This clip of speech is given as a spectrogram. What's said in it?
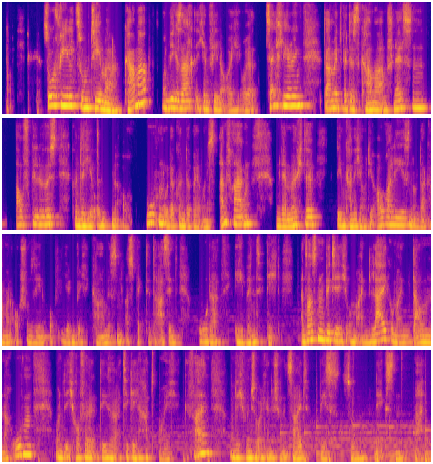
So viel zum Thema Karma. Und wie gesagt, ich empfehle euch euer Zellclearing. Damit wird das Karma am schnellsten aufgelöst. Könnt ihr hier unten auch buchen oder könnt ihr bei uns anfragen. Und wer möchte, dem kann ich auch die Aura lesen und da kann man auch schon sehen, ob irgendwelche karmischen Aspekte da sind oder eben nicht. Ansonsten bitte ich um ein Like, um einen Daumen nach oben und ich hoffe, dieser Artikel hat euch gefallen und ich wünsche euch eine schöne Zeit. Bis zum nächsten Mal.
